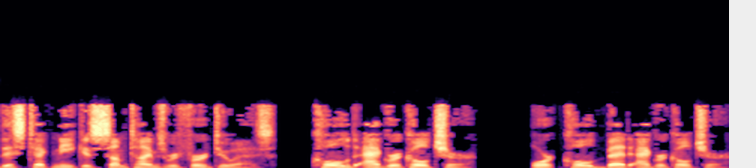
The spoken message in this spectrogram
This technique is sometimes referred to as cold agriculture or cold bed agriculture.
